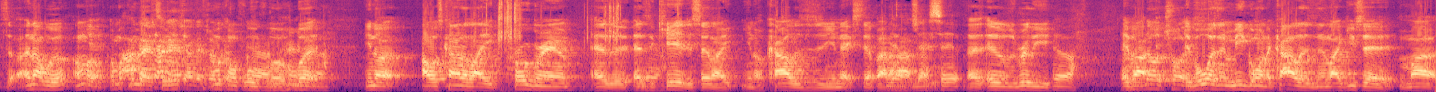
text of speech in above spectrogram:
So, and I will. I'm gonna, Yeah. I'm gonna come back to it. I got you, I'm gonna come full Yeah. flow. But Yeah. you know, I was kind of like programmed as a as a kid to say like, you know, college is your next step out of Yeah, high school. that's it. It was really. yeah. If, was I, no choice. if it wasn't me going to college, then like you said, my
